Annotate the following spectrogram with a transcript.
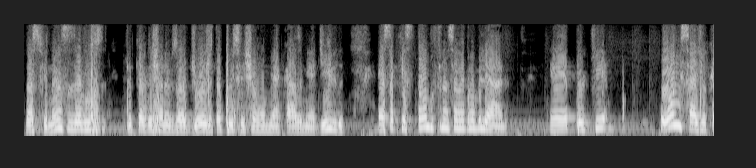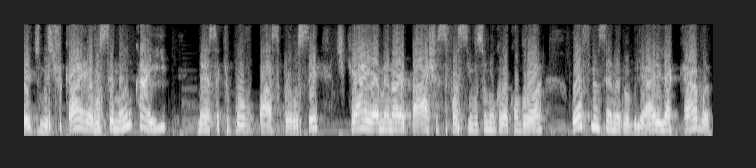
das finanças é você, que eu quero deixar no episódio de hoje, até por isso você chama Minha Casa Minha Dívida, é essa questão do financiamento imobiliário. É, porque o insight que eu quero desmistificar é você não cair nessa que o povo passa para você, de que ah, é a menor taxa, se for assim você nunca vai controlar. O financiamento imobiliário ele acaba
